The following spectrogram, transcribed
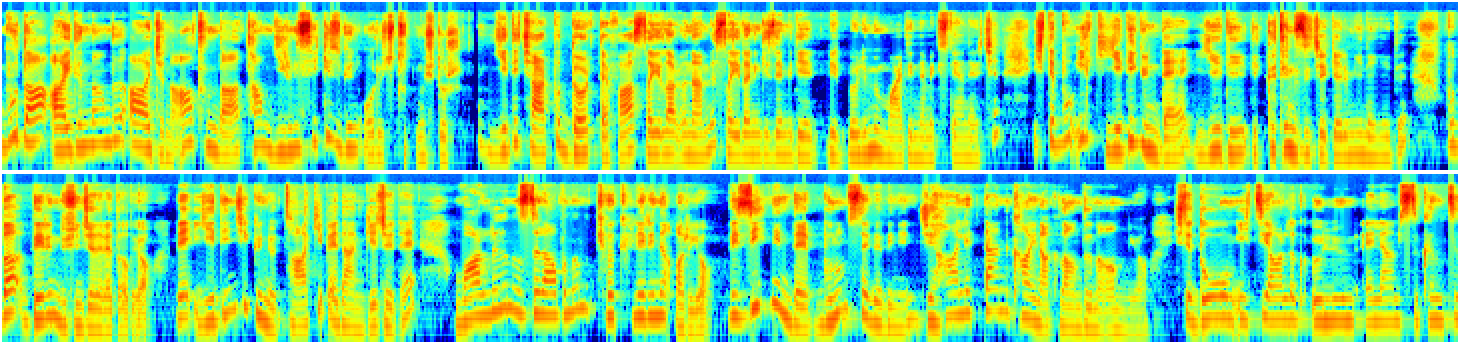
Bu da aydınlandığı ağacın altında tam 28 gün oruç tutmuştur. 7 çarpı 4 defa sayılar önemli. Sayıların gizemi diye bir bölümüm var dinlemek isteyenler için. İşte bu ilk 7 günde 7 dikkatinizi çekerim yine 7. Bu da derin düşüncelere dalıyor. Ve 7. günü takip eden gecede varlığın ızdırabının köklerini arıyor. Ve zihninde bunun sebebinin cehaletten kaynaklandığını anlıyor. İşte doğum, ihtiyarlık, ölüm, elem, sıkıntı,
